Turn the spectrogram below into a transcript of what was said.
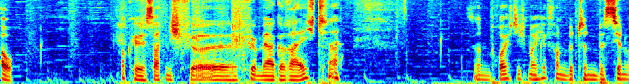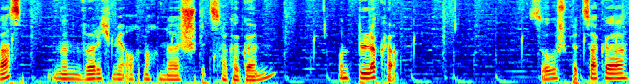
Oh. Okay, es hat nicht für, äh, für mehr gereicht. dann bräuchte ich mal hiervon bitte ein bisschen was. Und dann würde ich mir auch noch eine Spitzhacke gönnen. Und Blöcke. So, Spitzhacke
